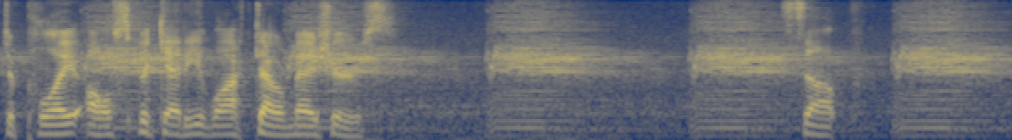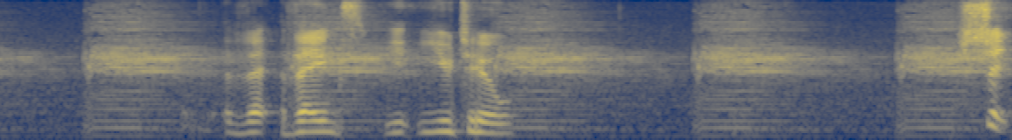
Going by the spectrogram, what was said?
Deploy all spaghetti lockdown measures. Sup. Th thanks, y you too. Shit!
